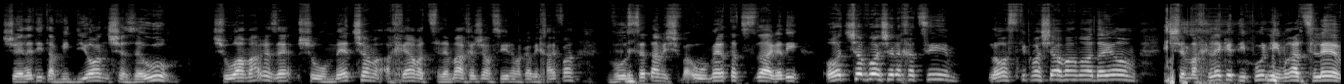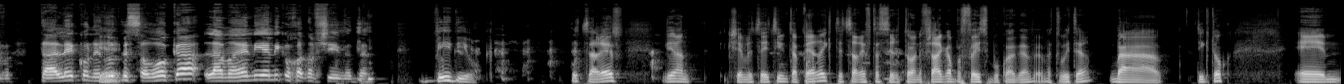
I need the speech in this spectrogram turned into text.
שהעליתי את הוידאון שזה הוא, שהוא אמר את זה, שהוא עומד שם אחרי המצלמה, אחרי שמפסידים למכבי חיפה, והוא עושה את המשפט, הוא אומר את הציטוט האגדי, עוד שבוע של לחצים, לא מספיק מה שעברנו עד היום, שמחלקת טיפול נמרץ לב תעלה כוננות כן. בסורוקה, למה אין לי, אין לי כוחות נפשיים יותר. בדיוק. תצרף, לירן, כשמצייצים את הפרק, תצרף את הסרטון, אפשר גם בפייסבוק אגב, ובטוויטר, בטיק טוק. אמ,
